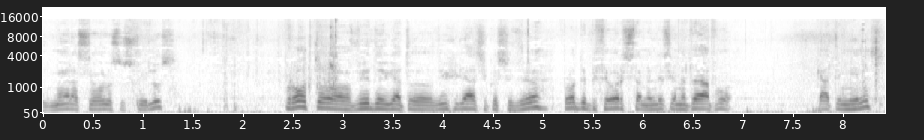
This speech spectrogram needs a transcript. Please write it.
Καλημέρα σε όλους τους φίλους. Πρώτο βίντεο για το 2022 Πρώτη επιθεώρηση στα μελίσια μετά από κάτι μήνες.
